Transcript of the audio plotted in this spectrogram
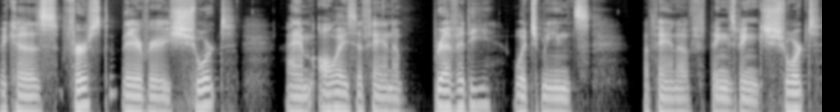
because first, they are very short. I am always a fan of brevity, which means a fan of things being short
